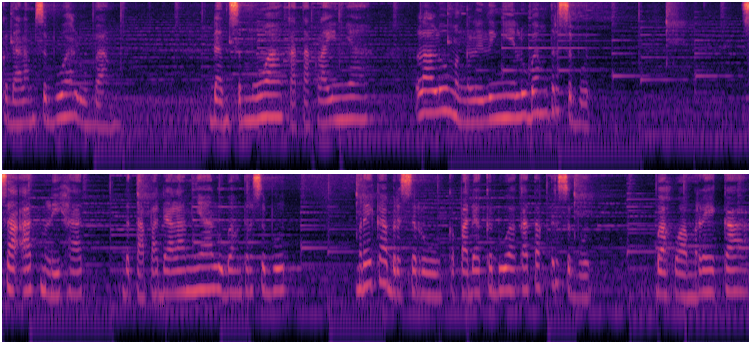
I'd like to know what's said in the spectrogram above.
ke dalam sebuah lubang dan semua katak lainnya lalu mengelilingi lubang tersebut. Saat melihat betapa dalamnya lubang tersebut, mereka berseru kepada kedua katak tersebut bahwa mereka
